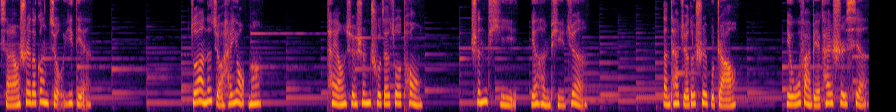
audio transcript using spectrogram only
想要睡得更久一点。昨晚的酒还有吗？太阳穴深处在作痛，身体也很疲倦，但他觉得睡不着，也无法别开视线。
